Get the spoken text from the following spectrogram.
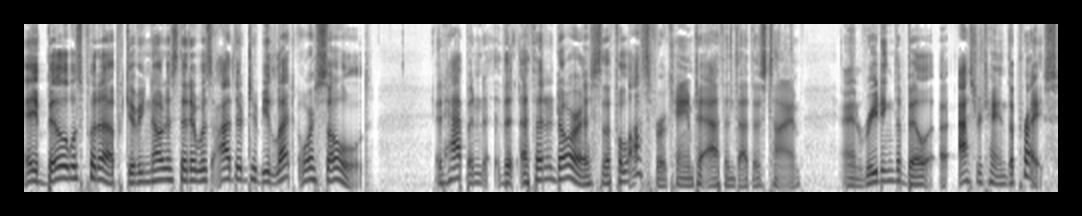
a bill was put up giving notice that it was either to be let or sold. It happened that Athenodorus the philosopher came to Athens at this time, and reading the bill uh, ascertained the price.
